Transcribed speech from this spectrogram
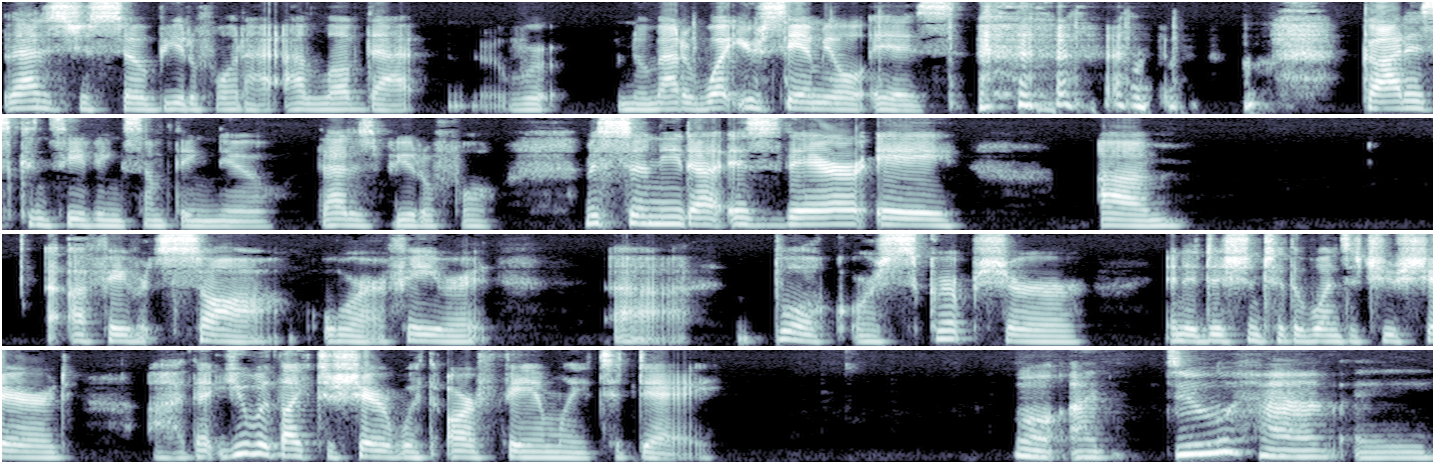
that is just so beautiful, and I, I love that. No matter what your Samuel is, God is conceiving something new. That is beautiful. Miss Sonita, is there a um, a favorite song or a favorite uh, book or scripture, in addition to the ones that you shared, uh, that you would like to share with our family today? Well, I do have a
